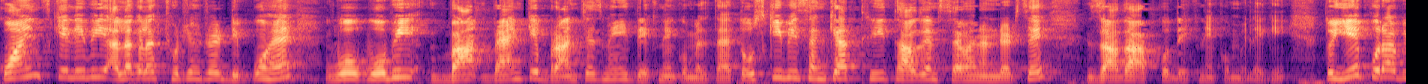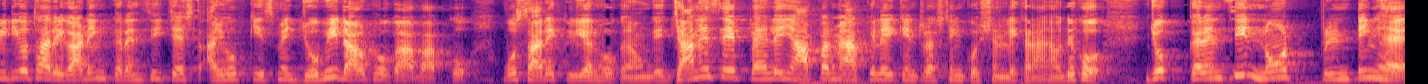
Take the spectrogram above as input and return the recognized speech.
कॉइन्स के लिए भी अलग अलग छोटे छोटे डिपो हैं, वो वो भी बैंक के ब्रांचेस में ही देखने को मिलता है। तो उसकी भी संख्या 3700 से ज़्यादा आपको देखने को मिलेगी। तो ये पूरा वीडियो था regarding currency chest I hope कि इसमें जो भी डाउट होगा अब आपको, वो सारे क्लियर हो गए होंगे। जाने से पहले यहाँ पर मैं आपके लिए एक इंटरेस्टिंग क्वेश्चन लेकर आया हूँ। देखो, जो करेंसी नोट प्रिंटिंग है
